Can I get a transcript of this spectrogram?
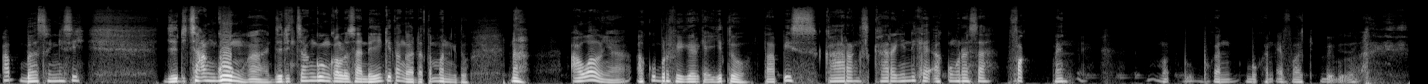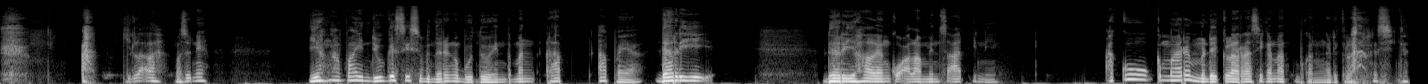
apa bahasanya sih? Jadi canggung. Nah jadi canggung kalau seandainya kita nggak ada teman gitu. Nah awalnya aku berpikir kayak gitu. Tapi sekarang sekarang ini kayak aku ngerasa fuck man. Bukan bukan ah gila lah maksudnya. Ya ngapain juga sih sebenarnya ngebutuhin teman rat apa ya dari dari hal yang ku alamin saat ini. Aku kemarin mendeklarasikan bukan ngedeklarasikan.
